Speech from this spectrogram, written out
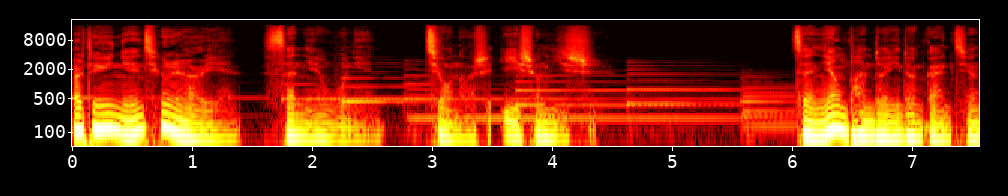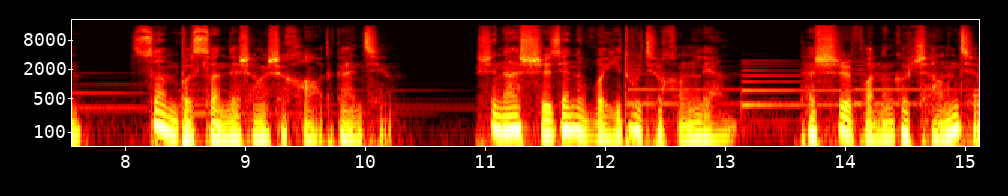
而对于年轻人而言，三年五年就能是一生一世。”怎样判断一段感情，算不算得上是好的感情？是拿时间的维度去衡量，它是否能够长久，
